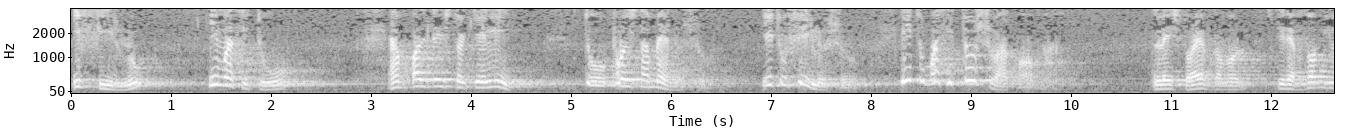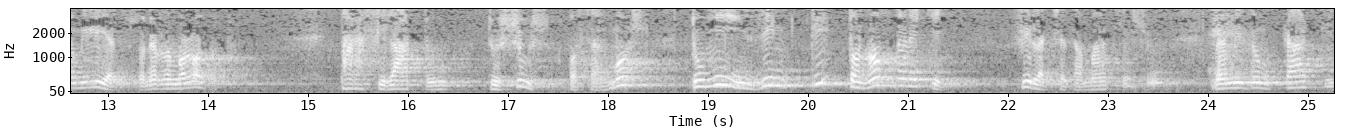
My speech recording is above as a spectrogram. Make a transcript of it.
ή φίλου ή μαθητού αν πας λέει στο κελί του προϊσταμένου σου ή του φίλου σου ή του μαθητού σου ακόμα. Λέει στο έβδομο στην εβδόμη ομιλία του στον έβδομο λόγο του. Παραφυλάτου του σους οφθαλμός του μη ειδήν τι των όντων εκεί. Φύλαξε τα μάτια σου να μην δουν κάτι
